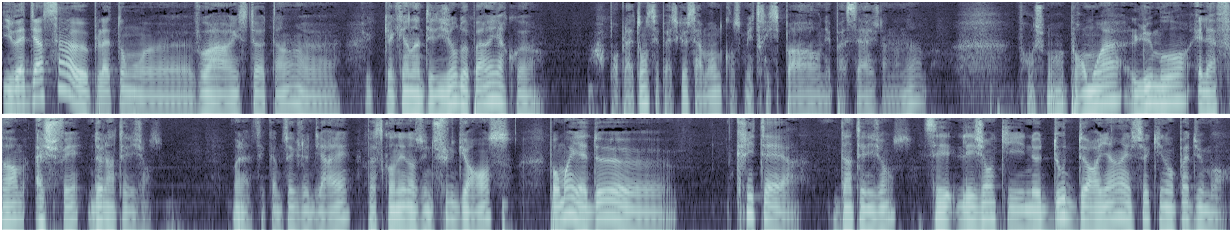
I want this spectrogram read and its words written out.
Il va dire ça, euh, Platon, euh, voire Aristote, hein, euh, que quelqu'un d'intelligent doit pas rire, quoi. Alors, pour Platon, c'est parce que ça montre qu'on se maîtrise pas, on n'est pas sage, non, non, non. Franchement, pour moi, l'humour est la forme achevée de l'intelligence. Voilà, c'est comme ça que je le dirais, parce qu'on est dans une fulgurance. Pour moi, il y a deux euh, critères d'intelligence. C'est les gens qui ne doutent de rien et ceux qui n'ont pas d'humour.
